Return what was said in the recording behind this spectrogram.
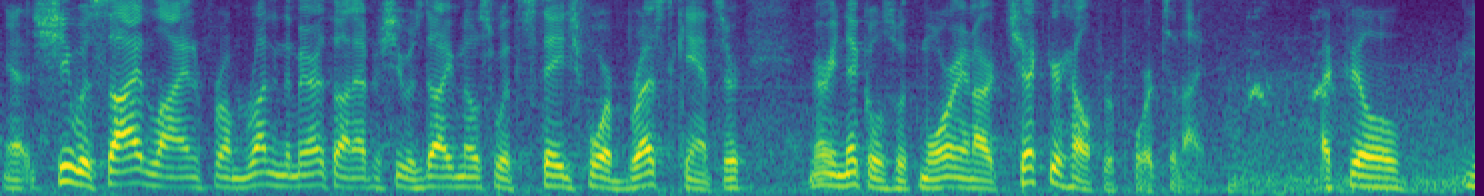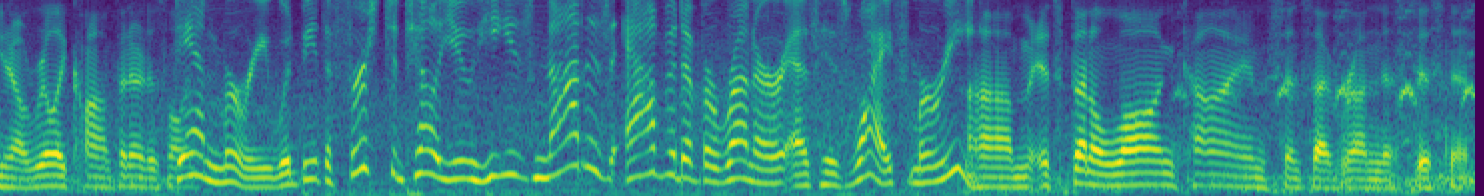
Yeah, she was sidelined from running the marathon after she was diagnosed with stage 4 breast cancer. Mary Nichols with more in our Check Your Health report tonight. I feel you know, really confident as long Dan Murray would be the first to tell you he's not as avid of a runner as his wife, Marie. Um, it's been a long time since I've run this distance.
